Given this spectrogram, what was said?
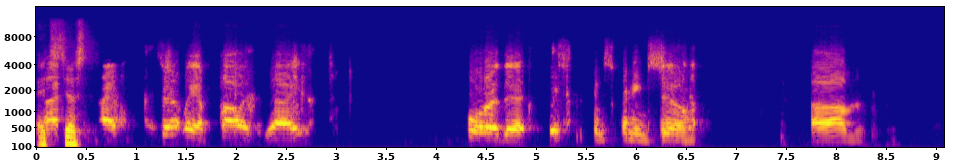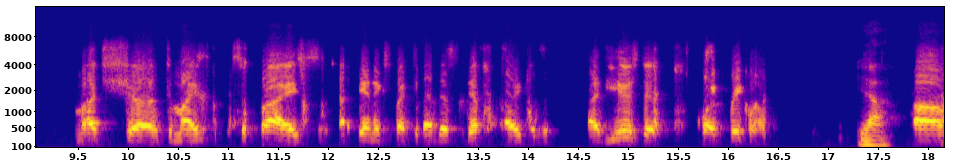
it's I, just. I certainly apologize for the issue concerning Zoom. Um, much uh, to my surprise, I didn't expect to have this difficulty because I've used it quite frequently. Yeah. Uh,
